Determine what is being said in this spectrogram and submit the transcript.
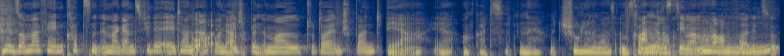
In den Sommerferien kotzen immer ganz viele Eltern Boah, ab und ja. ich bin immer so total entspannt. Ja, ja. Oh Gott, das wird ne, mit Schule nochmal was anderes. Anderes ja Thema. Machen wir auch eine Folge mhm. zu.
